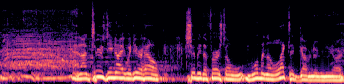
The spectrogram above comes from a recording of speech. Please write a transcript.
And on Tuesday night, with your help, she'll be the first woman elected governor of New York.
